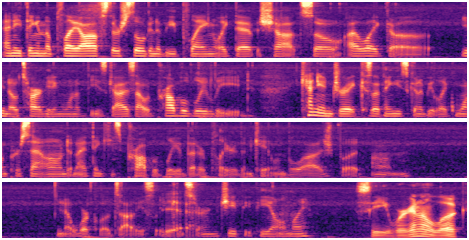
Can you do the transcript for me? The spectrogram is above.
anything in the playoffs, they're still going to be playing like they have a shot. So I like uh you know targeting one of these guys. I would probably lead. Kenyon Drake because I think he's going to be like one percent owned, and I think he's probably a better player than Kalen Ballage. But um, you know, workload's obviously Yeah. concern. GPP only. see, we're gonna look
